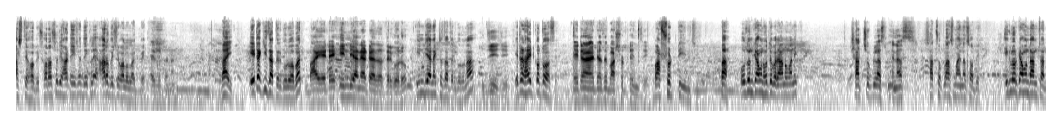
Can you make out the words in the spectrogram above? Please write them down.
আসতে হবে। সরাসরি হাটে এসে দেখলে আরও বেশি ভালো লাগবে। ভাই এটা কি জাতের গরু আবার? ভাই এটা ইন্ডিয়ান একটা জাতের গরু। ইন্ডিয়ান একটা জাতের গরু না? জি জি। এটার হাইট কত আছে? এটা এটা আছে বাষট্টি ইঞ্চি। বাষট্টি ইঞ্চি। বাহ ওজন কেমন হতে পারে আনুমানিক? সাতশো প্লাস মাইনাস সাতশো প্লাস মাইনাস হবে। এগুলোর কেমন দাম চান?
